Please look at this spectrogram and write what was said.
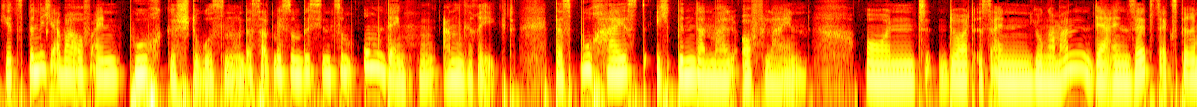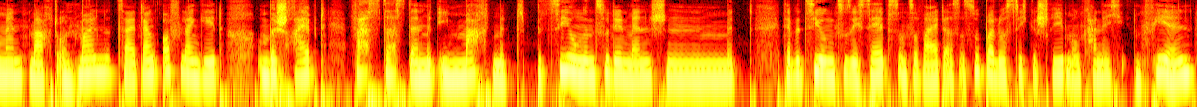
Jetzt bin ich aber auf ein Buch gestoßen und das hat mich so ein bisschen zum Umdenken angeregt. Das Buch heißt Ich bin dann mal offline und dort ist ein junger Mann, der ein Selbstexperiment macht und mal eine Zeit lang offline geht und beschreibt, was das denn mit ihm macht, mit Beziehungen zu den Menschen, mit der Beziehung zu sich selbst und so weiter. Es ist super lustig geschrieben und kann ich empfehlen.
